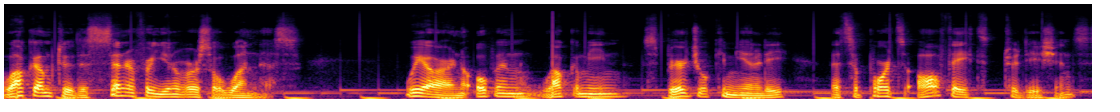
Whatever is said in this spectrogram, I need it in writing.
Welcome to the Center for Universal Oneness. We are an open, welcoming, spiritual community that supports all faith traditions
